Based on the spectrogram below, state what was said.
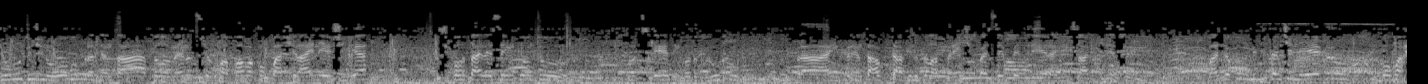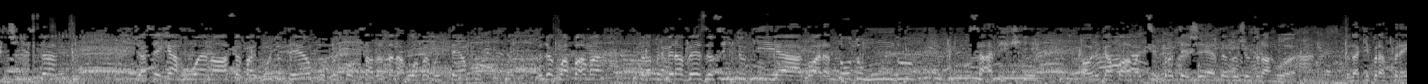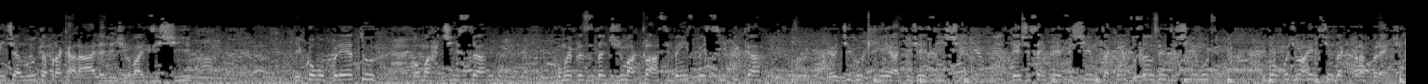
junto de novo para tentar, pelo menos de alguma forma, compartilhar a energia, se fortalecer enquanto, enquanto esquerda, enquanto grupo, para enfrentar o que está vindo pela frente, que vai ser pedreira, a gente sabe disso. Mas eu, como militante negro, como artista, já sei que a rua é nossa faz muito tempo, fui forçado a estar na rua faz muito tempo, de alguma forma, pela primeira vez eu sinto que agora todo mundo sabe que a única forma de se proteger é estando junto na rua. Então daqui pra frente é luta pra caralho, a gente não vai desistir. E como preto, como artista, como representante de uma classe bem específica, eu digo que a gente resiste. Desde sempre resistimos, há 500 anos resistimos e vamos continuar resistindo daqui pra frente.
